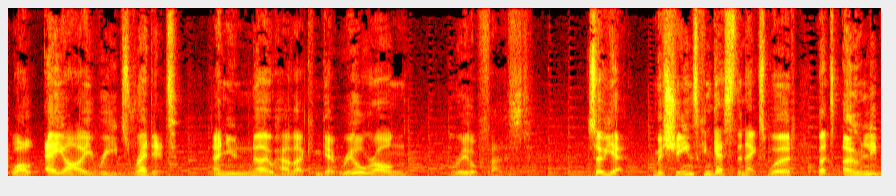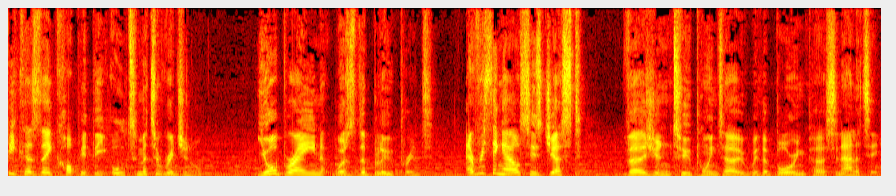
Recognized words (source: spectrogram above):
While AI reads Reddit, and you know how that can get real wrong real fast. So, yeah, machines can guess the next word, but only because they copied the ultimate original. Your brain was the blueprint. Everything else is just version 2.0 with a boring personality.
